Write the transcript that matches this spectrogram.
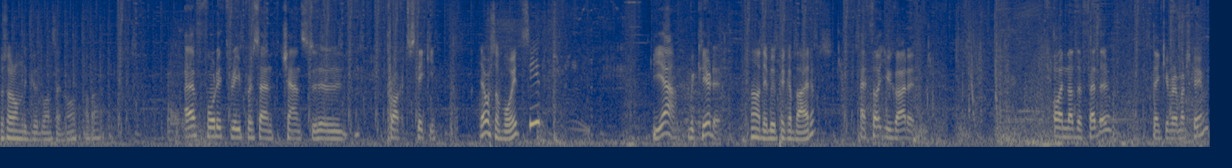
Those are only good ones I know about. I have 43% chance to proc sticky. There was a void seed? Yeah, we cleared it. Oh, did we pick up the items? I thought you got it. Oh, another feather. Thank you very much, game.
